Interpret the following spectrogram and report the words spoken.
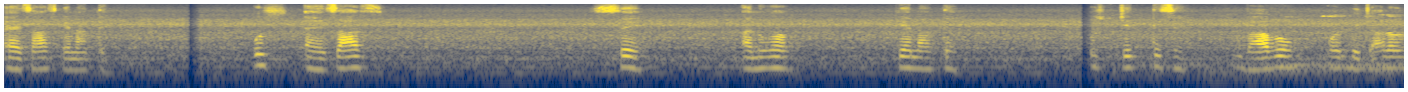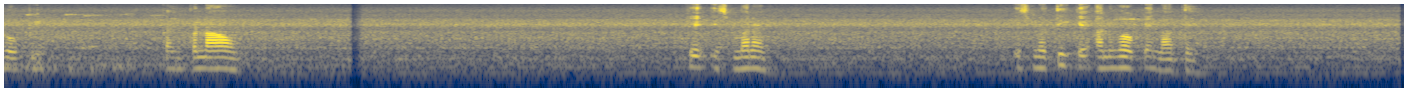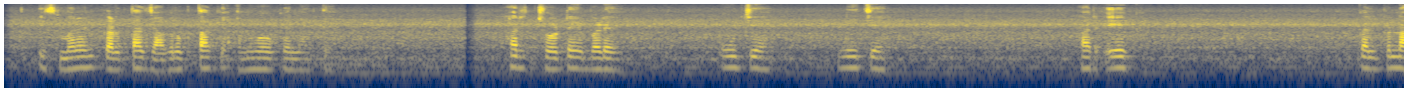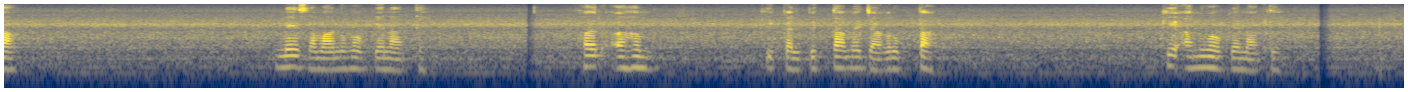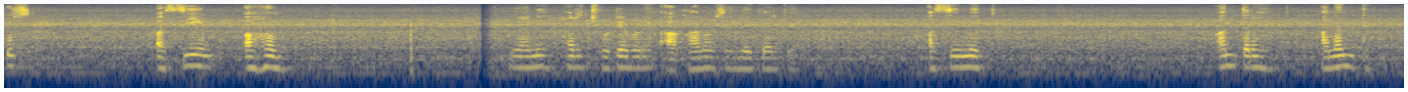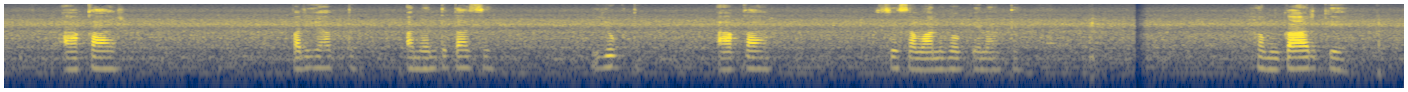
एहसास के नाते। उस एहसास से अनुभव के नाते उस चित्त से भावों और विचारों रूपी कल्पनाओं के स्मरण, स्मृति के अनुभव के नाते। स्मरण करता जागरूकता के अनुभव के नाते। हर छोटे, बड़े, ऊँचे, नीचे, हर एक कल्पना में समानुभव के नाते हर अहम की कल्पितता में जागरूकता के अनुभव के नाते उस असीम अहम, यानी हर छोटे बड़े आकारों से लेकर के असीमित, अंतरहित, अनंत आकार पर्याप्त अनंतता से युक्त आकार से समानुभव के नाते। हमकार के,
